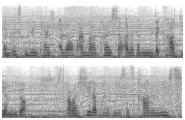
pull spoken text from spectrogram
Beim nächsten Ding kann ich alle auf einmal, kann ich ja alle dann wegradieren wieder. Aber hier, da bringt mir das jetzt gerade nichts.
